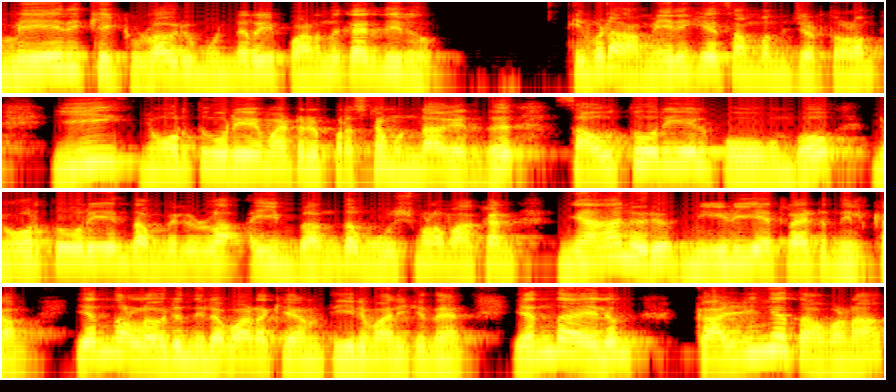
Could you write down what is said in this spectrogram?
അമേരിക്കയ്ക്കുള്ള ഒരു മുന്നറിയിപ്പാണെന്ന് കരുതിയിരുന്നു. ഇവിടെ അമേരിക്കയെ സംബന്ധിച്ചിടത്തോളം ഈ നോർത്ത് കൊറിയയുമായിട്ടൊരു പ്രശ്നം ഉണ്ടാകരുത്. സൗത്ത് കൊറിയയിൽ പോകുമ്പോൾ നോർത്ത് കൊറിയയും തമ്മിലുള്ള ഈ ബന്ധം ഊഷ്മളമാക്കാൻ ഞാനൊരു മീഡിയേറ്ററായിട്ട് നിൽക്കാം എന്നുള്ള ഒരു നിലപാടൊക്കെയാണ് തീരുമാനിക്കുന്നത്. എന്തായാലും കഴിഞ്ഞ തവണ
